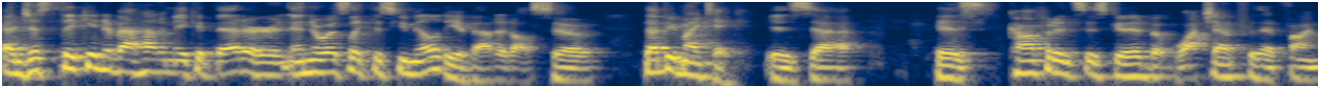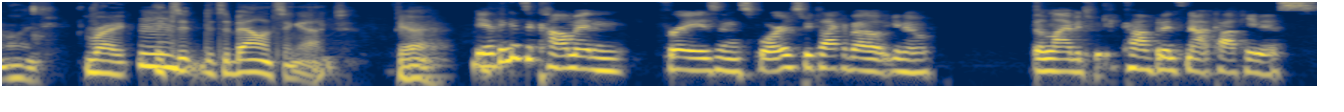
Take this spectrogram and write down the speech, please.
and just thinking about how to make it better. And there was like this humility about it also. That'd be my take is, uh, is confidence is good, but watch out for that fine line. Right. Mm. It's a, it's a balancing act. Yeah. Yeah. I think it's a common phrase in sports. We talk about, you know, the line between confidence, not cockiness.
